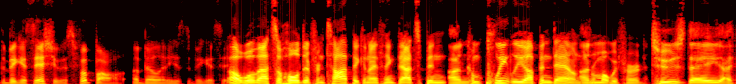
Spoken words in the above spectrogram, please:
the biggest issue. His football ability is the biggest issue. Oh well, that's a whole different topic, and I think that's been On- completely up and down from what we've heard. Tuesday, I,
